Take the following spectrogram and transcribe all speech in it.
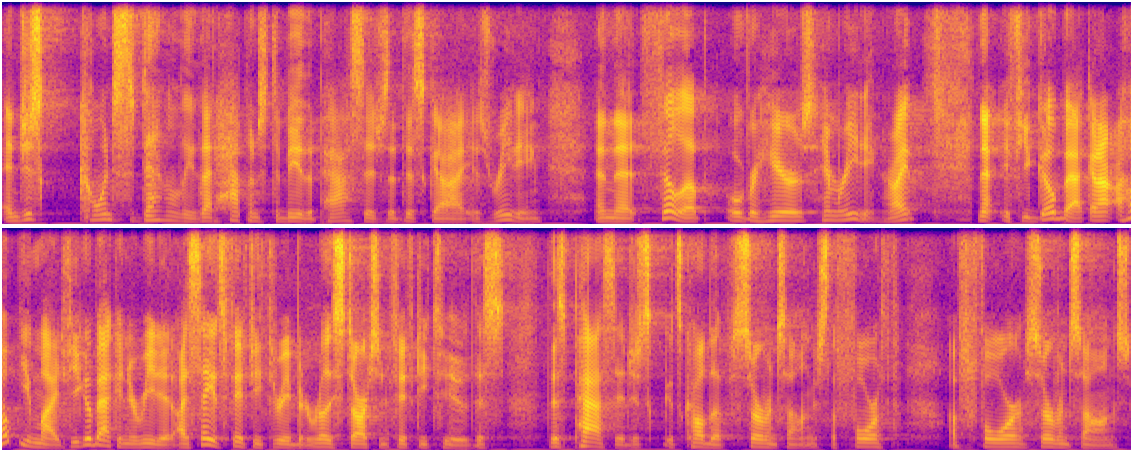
And just coincidentally, that happens to be the passage that this guy is reading and that Philip overhears him reading, right? Now, if you go back, and I hope you might, if you go back and you read it, I say it's 53, but it really starts in 52. This, this passage, it's, it's called the servant song. It's the fourth of four servant songs.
